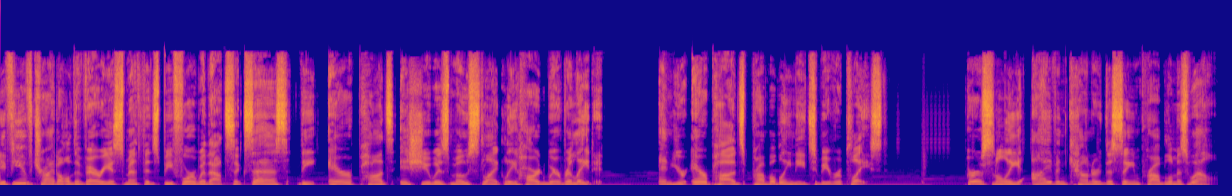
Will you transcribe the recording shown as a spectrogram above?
If you've tried all the various methods before without success, the AirPods issue is most likely hardware related, and your AirPods probably need to be replaced. Personally, I've encountered the same problem as well.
